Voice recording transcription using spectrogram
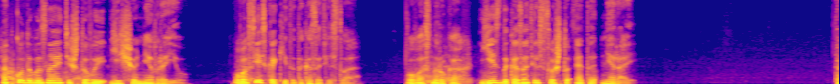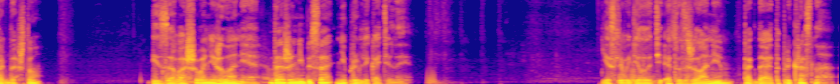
Откуда вы знаете, что вы еще не в раю? У вас есть какие-то доказательства? У вас на руках есть доказательства, что это не рай? Тогда что? Из-за вашего нежелания даже небеса не привлекательны. Если вы делаете это с желанием, тогда это прекрасно.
